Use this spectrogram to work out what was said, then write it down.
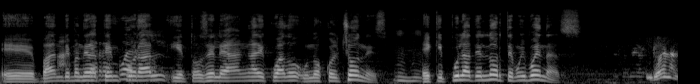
eh, van de Ah, manera de temporal y entonces le han adecuado unos colchones. Esquipulas del Norte, muy buenas. Buenas.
